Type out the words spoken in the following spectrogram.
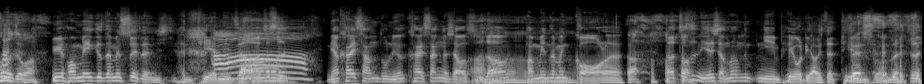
为什么？因为旁边一个在那边睡得很很甜，你知道吗？就是你要开长途，你要开三个小时，然后旁边在那边搞了，然后就是你在想说你也陪我聊一下天什么的。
